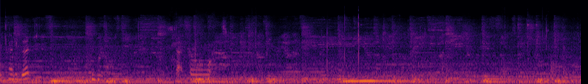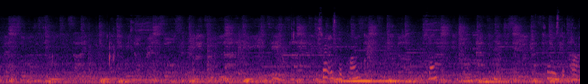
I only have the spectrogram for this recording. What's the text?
Mmm, very good. Start to hmm. This one is the tongue. This one. This one is the tongue.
